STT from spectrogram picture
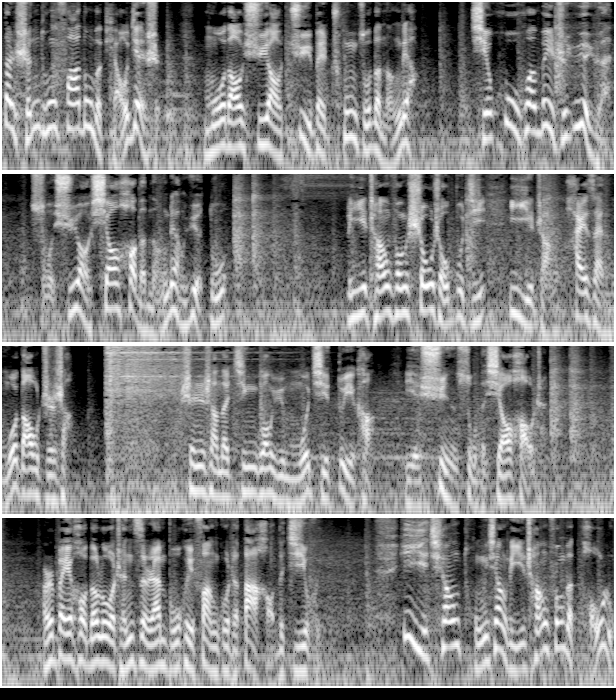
但神通发动的条件是，魔刀需要具备充足的能量，且互换位置越远，所需要消耗的能量越多。李长风收手不及，一掌拍在魔刀之上，身上的金光与魔气对抗，也迅速的消耗着。而背后的洛尘自然不会放过这大好的机会，一枪捅向李长风的头颅。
